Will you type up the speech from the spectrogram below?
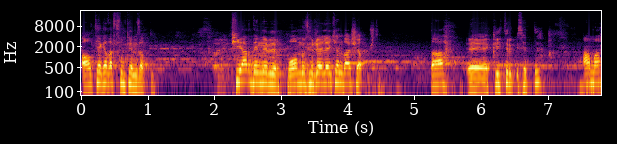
6'ya kadar full temiz attım. PR denilebilir. Muhammed Hoca ileyken daha şey atmıştım. Daha e, kıytırık bir setti. Ama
